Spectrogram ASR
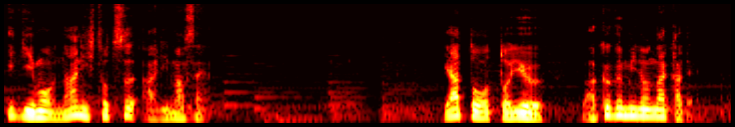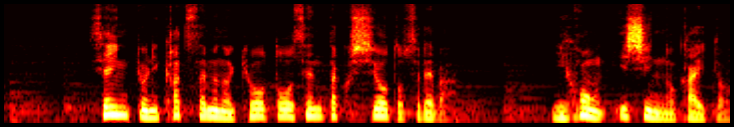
意義も何一つありません。野党という枠組みの中で、選挙に勝つための共闘を選択しようとすれば、日本維新の会と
